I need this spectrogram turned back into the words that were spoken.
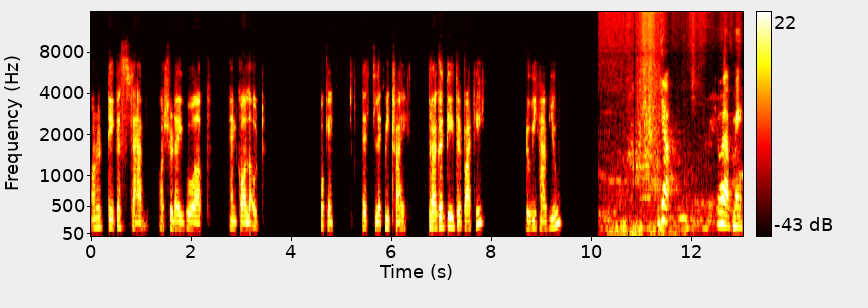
I want to take a stab, or should I go up and call out? Okay, let let me try. Pragati Tripathi, do we have you? Yeah, you have me.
